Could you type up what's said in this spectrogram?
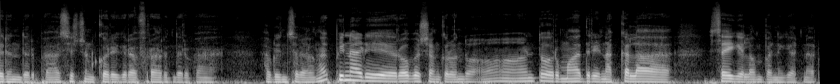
இருந்திருப்பேன் அசிஸ்டன்ட் கொரியோகிராஃபராக இருந்திருப்பேன் அப்படின்னு சொல்லுவாங்க. பின்னாடி ரோபசங்கர் வந்து ஆன்ட்டு ஒரு மாதிரி நக்கலாக செய்கையெல்லாம் பண்ணி கேட்டினார்.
